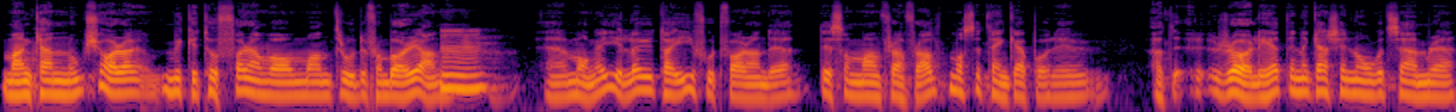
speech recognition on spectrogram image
man kan nog köra mycket tuffare än vad man trodde från början. Eh, många gillar ju att ta i fortfarande. Det som man framförallt måste tänka på är att rörligheten är kanske något sämre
